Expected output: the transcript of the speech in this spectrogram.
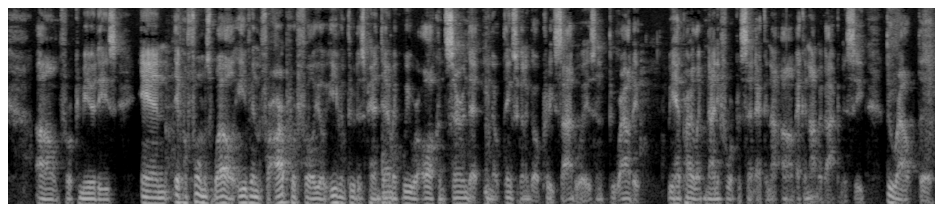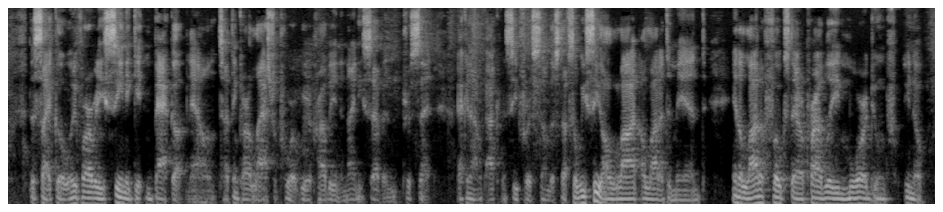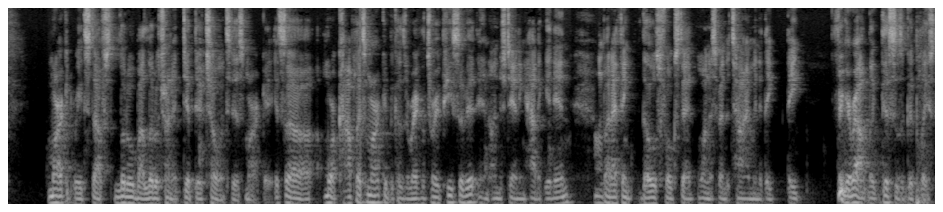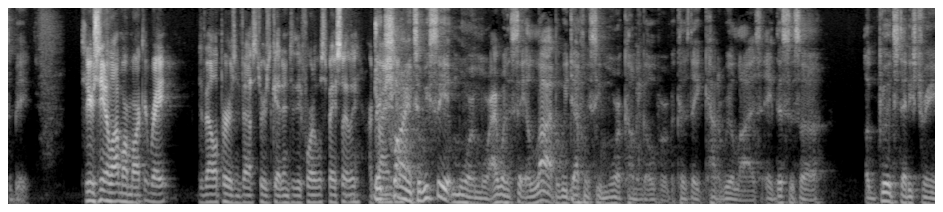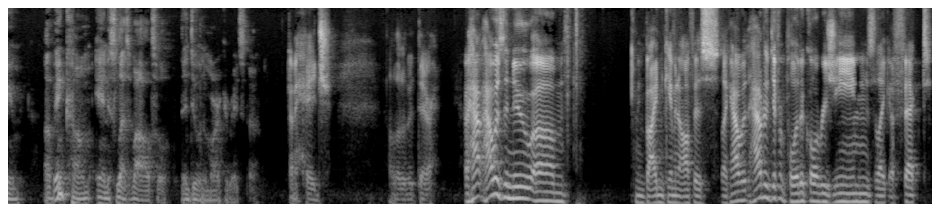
um, for communities. And it performs well, even for our portfolio, even through this pandemic. We were all concerned that you know things are going to go pretty sideways, and throughout it, we had probably like 94% econo- um, economic occupancy throughout the the cycle. We've already seen it getting back up now. So I think our last report, we were probably in the 97% economic occupancy for some of the stuff. So we see a lot, a lot of demand and a lot of folks that are probably more doing, you know, market rate stuff little by little trying to dip their toe into this market. It's a more complex market because of the regulatory piece of it and understanding how to get in. Mhm. But I think those folks that want to spend the time and they they figure out like this is a good place to be. So you're seeing a lot more market rate developers, investors get into the affordable space lately, or They're trying, trying to. We see it more and more. I wouldn't say a lot, but we definitely see more coming over because they kind of realize, hey, this is a a good steady stream of income and it's less volatile than doing the market rate stuff. kind of hedge a little bit there. How how is the new? Um, I mean, Biden came into office. Like, how how do different political regimes like affect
